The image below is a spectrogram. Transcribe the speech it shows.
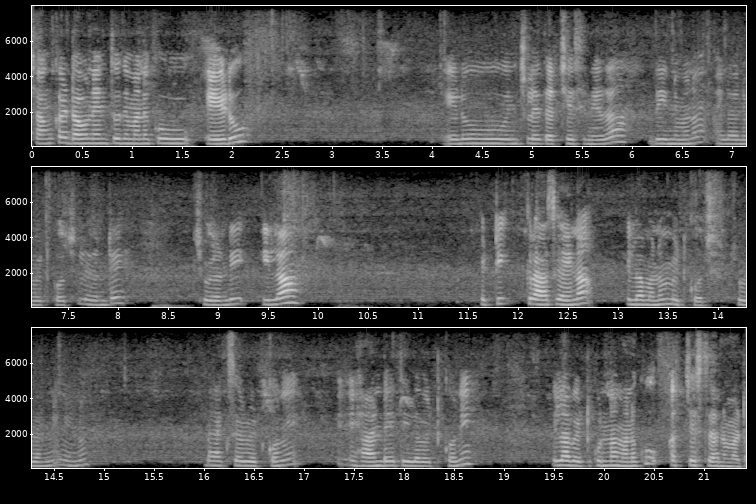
చంక డౌన్ ఎంత ఉంది? మనకు ఏడు. ఏడు ఇంచులు అయితే వచ్చేసింది కదా. దీన్ని మనం ఇలానే పెట్టుకోవచ్చు. లేదంటే చూడండి ఇలా పెట్టి క్రాస్గా అయినా ఇలా మనం పెట్టుకోవచ్చు. చూడండి నేను బ్యాక్ సైడ్ పెట్టుకొని హ్యాండ్ అయితే ఇలా పెట్టుకొని ఇలా పెట్టుకున్నా మనకు వచ్చేస్తుంది అనమాట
